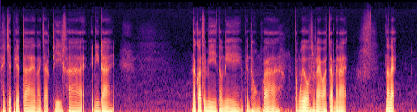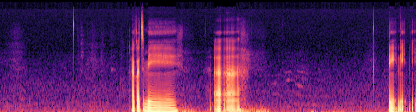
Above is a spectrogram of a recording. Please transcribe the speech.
ให้เก็บเพชรได้หลังจากที่ฆ่าไอ้นี้ได้ แล้วก็จะมีตรงนี้เป็นธงปลาต้องเวลเท่าไหร่วะจำไม่ได้ นั่นแหละ แล้วก็จะมีนี่นี่นี่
